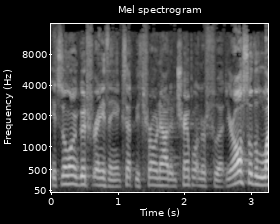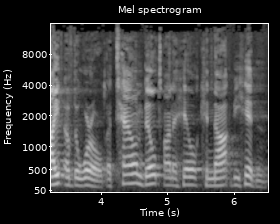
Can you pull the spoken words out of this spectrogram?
It's no longer good for anything except be thrown out and trampled underfoot. You're also the light of the world. A town built on a hill cannot be hidden.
